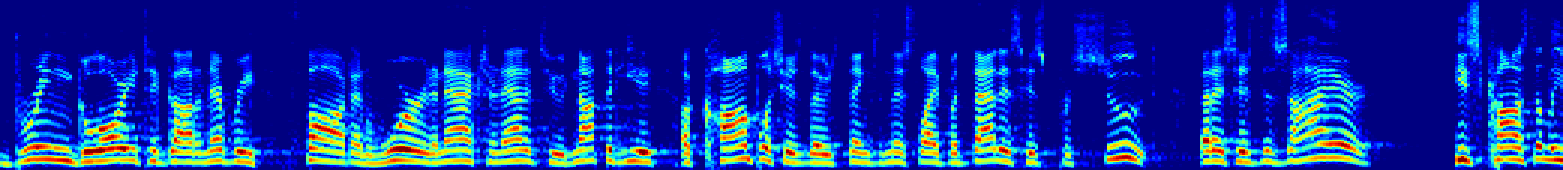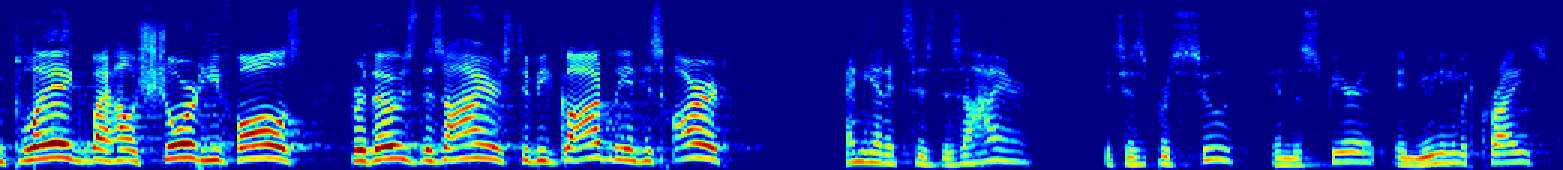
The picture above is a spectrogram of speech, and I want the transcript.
bring glory to God in every thought and word and action and attitude. Not that he accomplishes those things in this life, but that is his pursuit, that is his desire. He's constantly plagued by how short he falls for those desires to be godly in his heart, and yet it's his desire. It's his pursuit in the Spirit, in union with Christ.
